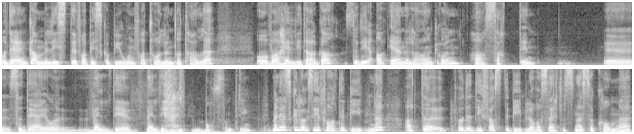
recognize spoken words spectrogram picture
Og det er en gammel liste fra biskop Jon fra 1200-tallet over helligdager. Så de av en eller annen grunn har satt inn. Eh, så det er jo en veldig, veldig veldig morsom ting. Men jeg skulle også si i forhold til Biblene at eh, på de første bibeloversettelsene som kommer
